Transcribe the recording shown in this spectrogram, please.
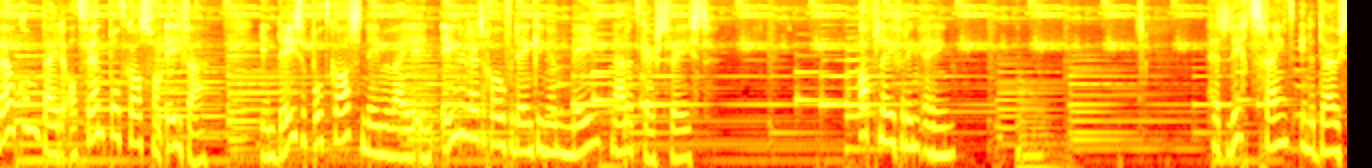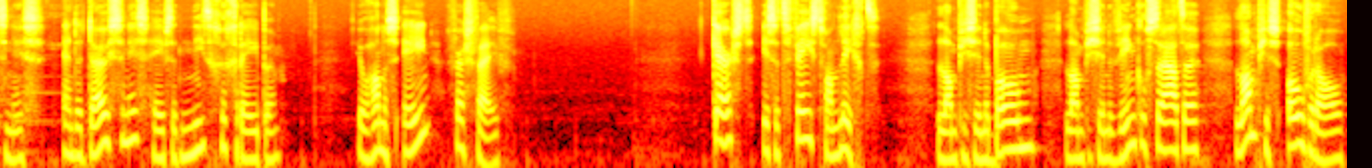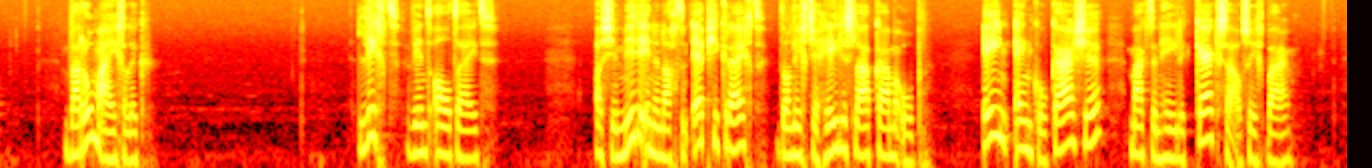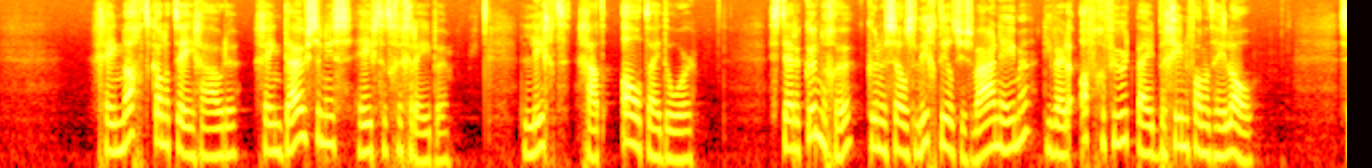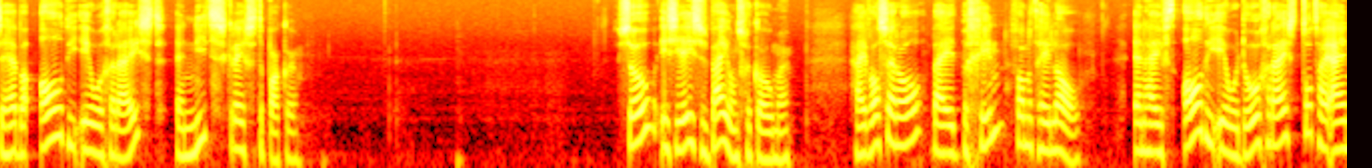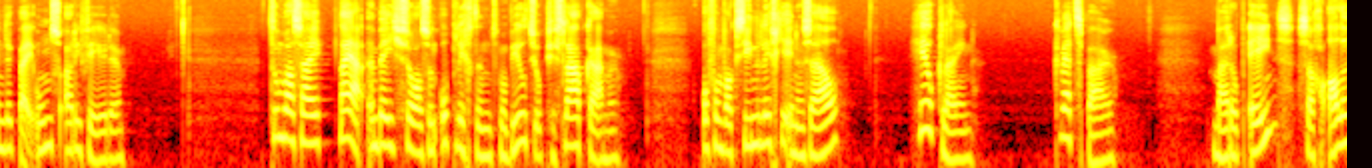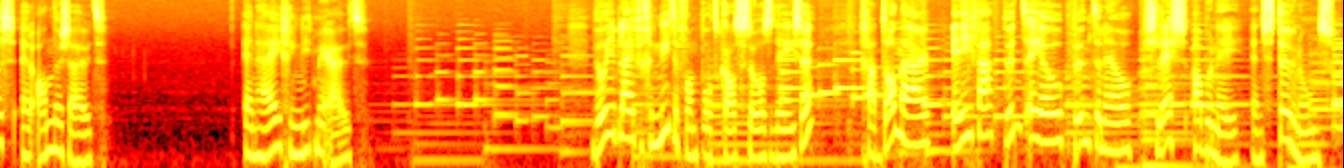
Welkom bij de Advent-podcast van Eva. In deze podcast nemen wij je in 31 overdenkingen mee naar het kerstfeest. Aflevering 1 Het licht schijnt in de duisternis en de duisternis heeft het niet gegrepen. Johannes 1, vers 5 Kerst is het feest van licht. Lampjes in de boom, lampjes in de winkelstraten, lampjes overal. Waarom eigenlijk? Licht wint altijd. Als je midden in de nacht een appje krijgt, dan ligt je hele slaapkamer op. Eén enkel kaarsje maakt een hele kerkzaal zichtbaar. Geen nacht kan het tegenhouden, geen duisternis heeft het gegrepen. Licht gaat altijd door. Sterrenkundigen kunnen zelfs lichtdeeltjes waarnemen die werden afgevuurd bij het begin van het heelal. Ze hebben al die eeuwen gereisd en niets kreeg ze te pakken. Zo is Jezus bij ons gekomen. Hij was er al bij het begin van het heelal. En hij heeft al die eeuwen doorgereisd tot hij eindelijk bij ons arriveerde. Toen was hij, nou ja, een beetje zoals een oplichtend mobieltje op je slaapkamer. Of een vaccinelichtje in een zaal. Heel klein. Kwetsbaar. Maar opeens zag alles er anders uit. En hij ging niet meer uit. Wil je blijven genieten van podcasts zoals deze? Ga dan naar eva.eo.nl slash abonnee en steun ons.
